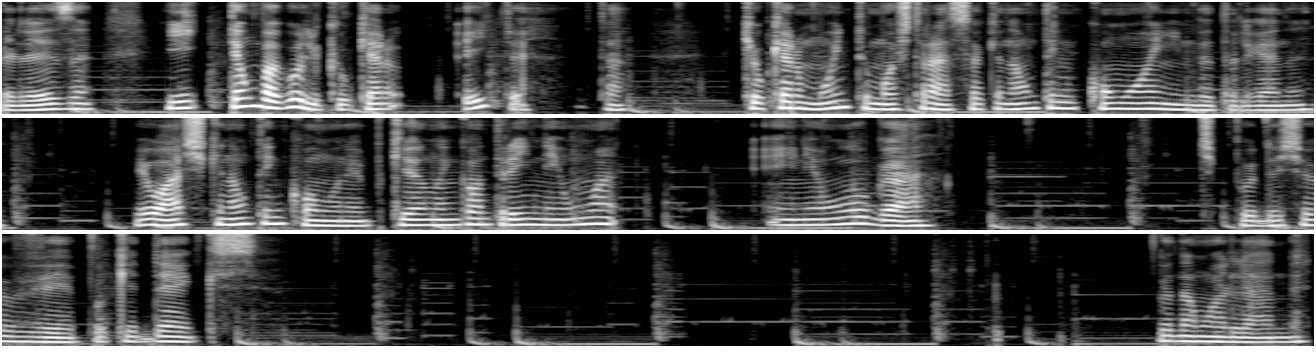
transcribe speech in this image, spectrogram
Beleza? E tem um bagulho que eu quero. Eita, tá. Que eu quero muito mostrar, só que não tem como ainda, tá ligado? Eu acho que não tem como, né? Porque eu não encontrei nenhuma em nenhum lugar. Tipo, deixa eu ver, Pokédex. Vou dar uma olhada.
